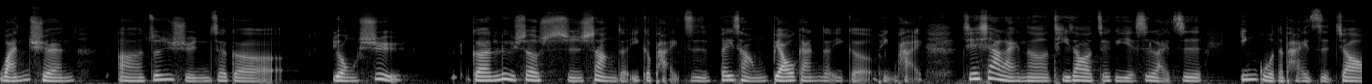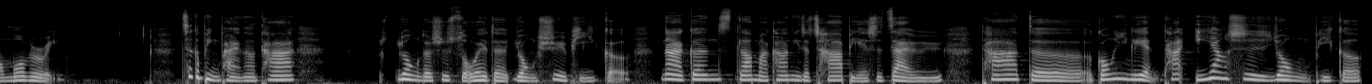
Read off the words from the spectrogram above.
完全呃遵循这个永续。跟绿色时尚的一个牌子，非常标杆的一个品牌。接下来呢，提到这个也是来自英国的牌子，叫 Mulberry。这个品牌呢，它用的是所谓的永续皮革。那跟 Stella m a c a n i 的差别是在于它的供应链，它一样是用皮革，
